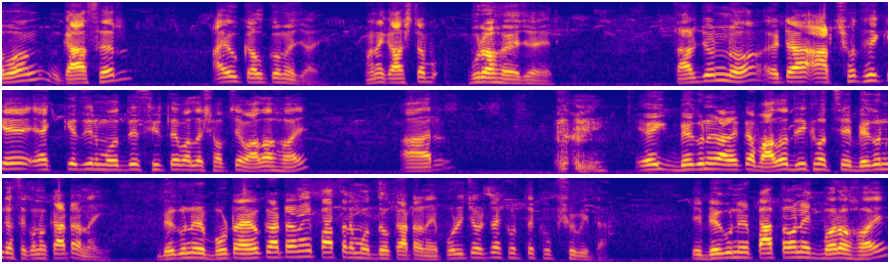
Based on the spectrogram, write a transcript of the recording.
এবং গাছের আয়ুকাল কমে যায় মানে গাছটা বুড়া হয়ে যায় আর কি। তার জন্য এটা আটশো থেকে এক কেজির মধ্যে ছিঁড়তে পারলে সবচেয়ে ভালো হয়। আর এই বেগুনের আরেকটা ভালো দিক হচ্ছে, বেগুন গাছে কোনো কাটা নাই। বেগুনের বোটায়ও কাটা নাই, পাতার মধ্যেও কাটা নাই। পরিচর্যা করতে খুব সুবিধা। এই বেগুনের পাতা অনেক বড় হয়,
